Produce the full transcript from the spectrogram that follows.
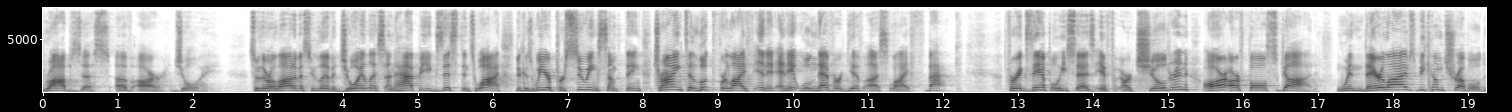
robs us of our joy. So there are a lot of us who live a joyless, unhappy existence. Why? Because we are pursuing something, trying to look for life in it, and it will never give us life back. For example, he says, if our children are our false God, when their lives become troubled,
